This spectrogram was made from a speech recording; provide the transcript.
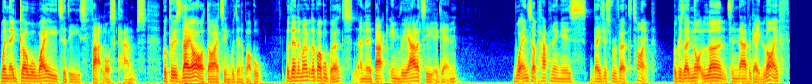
when they go away to these fat loss camps because they are dieting within a bubble. But then the moment the bubble bursts and they're back in reality again, what ends up happening is they just revert to type because they've not learned to navigate life.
